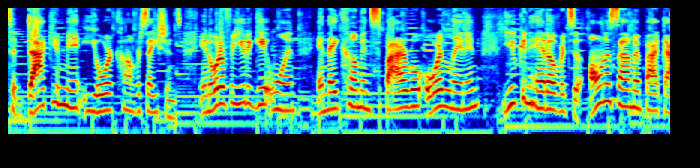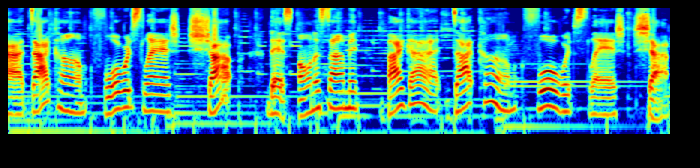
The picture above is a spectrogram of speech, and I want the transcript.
to document your conversations. In order for you to get one, and they come in spiral or linen, you can head over to onassignmentbygod.com forward slash shop. That's on assignment bygod.com forward slash shop.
